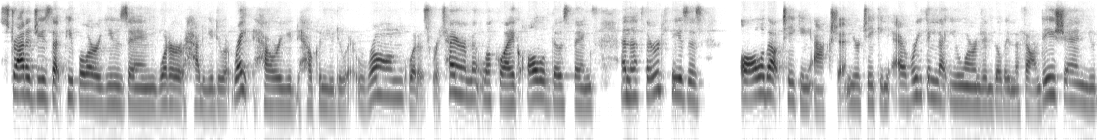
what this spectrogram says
strategies that people are using? What are how do you do it right? How are you how can you do it wrong? What does retirement look like? All of those things. And the third phase is all about taking action. You're taking everything that you learned in building the foundation, you're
